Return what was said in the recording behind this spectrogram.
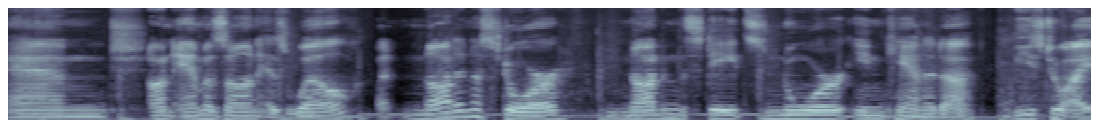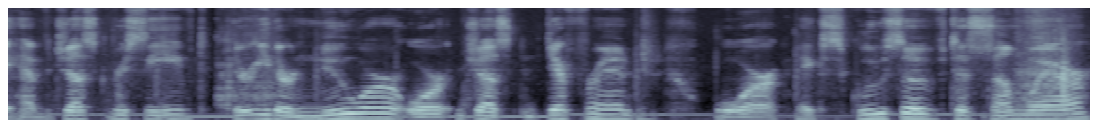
and on Amazon as well, but not in a store, not in the States, nor in Canada. These two I have just received. They're either newer or just different or exclusive to somewhere.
